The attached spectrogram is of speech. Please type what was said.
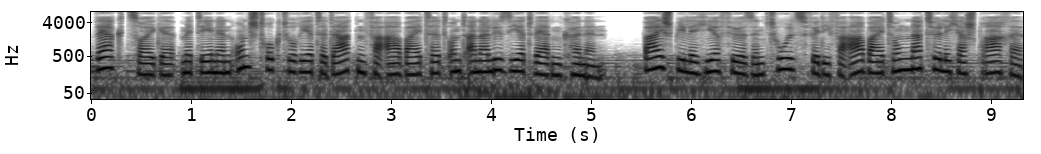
Werkzeuge, mit denen unstrukturierte Daten verarbeitet und analysiert werden können. Beispiele hierfür sind Tools für die Verarbeitung natürlicher Sprache,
